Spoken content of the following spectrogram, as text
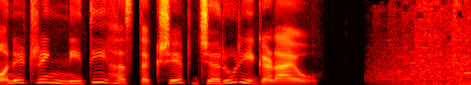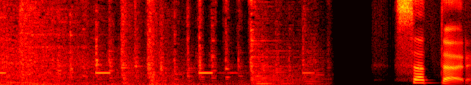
મોનિટરિંગ નીતિ હસ્તક્ષેપ જરૂરી ગણાયો. સત્તર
